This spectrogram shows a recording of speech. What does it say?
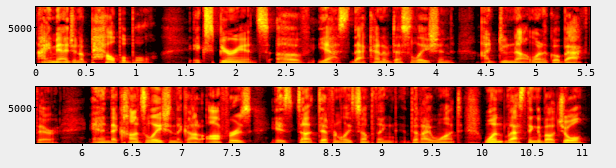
I imagine, a palpable experience of, yes, that kind of desolation. I do not want to go back there. And the consolation that God offers is definitely something that I want. One last thing about Joel,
